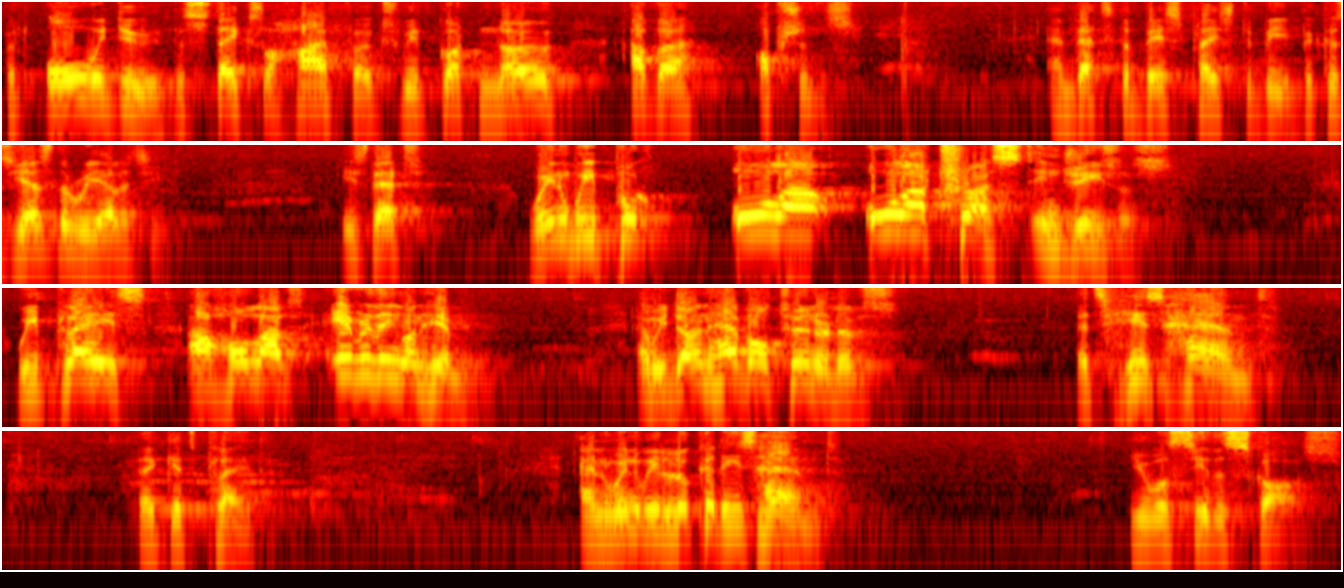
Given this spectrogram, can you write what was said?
but all we do, the stakes are high, folks. We've got no other options. And that's the best place to be. Because here's the reality is that when we put all our, all our trust in Jesus, we place our whole lives, everything on Him, and we don't have alternatives, it's His hand that gets played. And when we look at his hand, you will see the scars.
